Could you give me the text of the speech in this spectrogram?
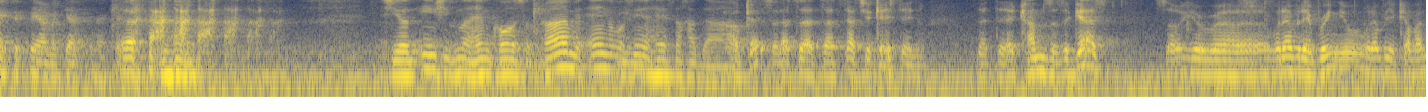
makes it clear I'm a guest in that case. שיודעים שייתנו להם כל סוכם, ואין עושים היסח הדעת. Okay, so that's, that's, that's, that's your case, Daniel. That uh, comes as a guest. So you're, uh, whatever they bring you, whatever you come out,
